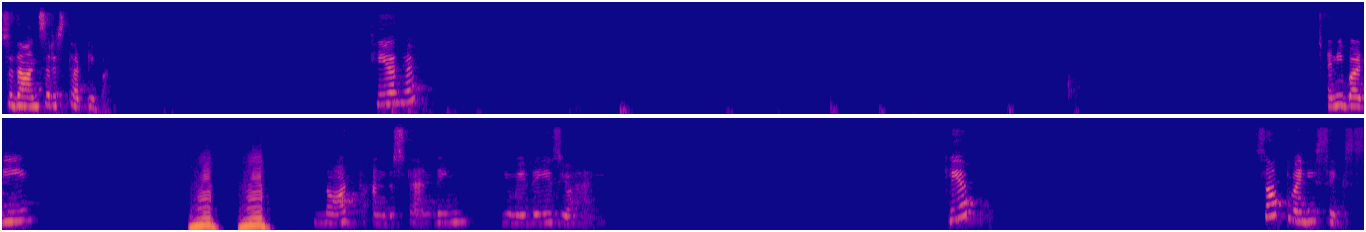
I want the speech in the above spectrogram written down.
so the answer is 31 clear है? Anybody not understanding, you may raise your hand. Clear? Not 26.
